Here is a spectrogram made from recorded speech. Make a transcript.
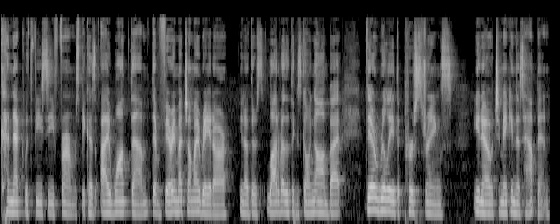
connect with VC firms because I want them, they're very much on my radar. You know, there's a lot of other things going on, but they're really the purse strings, you know, to making this happen.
